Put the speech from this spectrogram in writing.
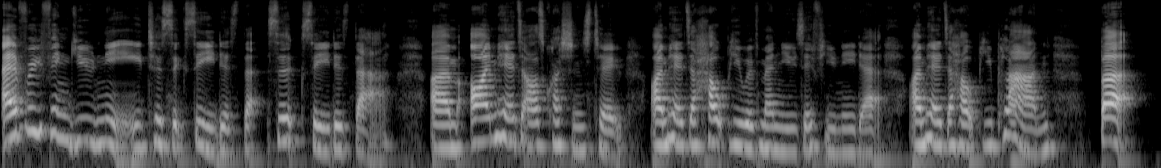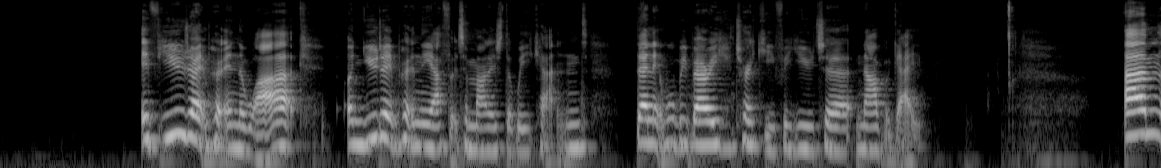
everything you need to succeed is that succeed is there. Um, I'm here to ask questions too. I'm here to help you with menus if you need it. I'm here to help you plan. But if you don't put in the work and you don't put in the effort to manage the weekend, then it will be very tricky for you to navigate. Um,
